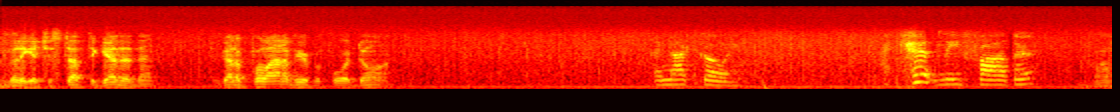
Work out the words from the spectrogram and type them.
You better get your stuff together then. You've got to pull out of here before dawn. I'm not going. I can't leave Father. I'll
